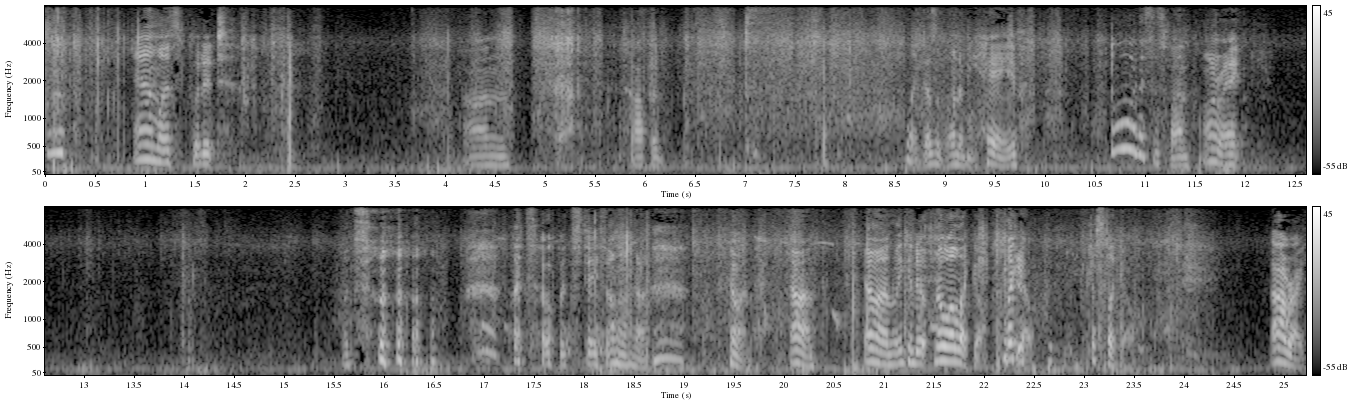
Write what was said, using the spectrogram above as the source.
Boop. And let's put it on top of. Well, it doesn't want to behave. Ooh, this is fun. All right. Let's let's hope it stays. Oh my god! Come on, come on, come on. We can do it. No, I'll let go. Let go. Just let go. All right.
